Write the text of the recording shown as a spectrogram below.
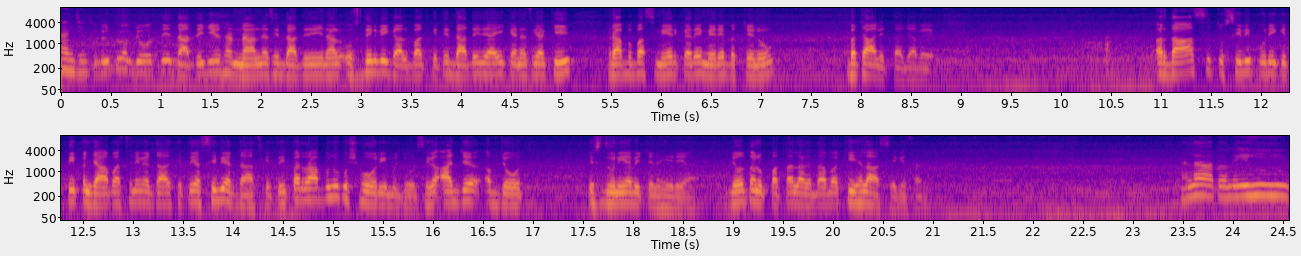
ਹਾਂਜੀ। ਸੋ ਬਿਲਕੁਲ ਅਵਜੋਤ ਦੀ ਦਾਦੀ ਜੀ ਸਾਡੇ ਨਾਲ ਨੇ। ਅਸੀਂ ਦਾਦੀ ਜੀ ਨਾਲ ਉਸ ਦਿਨ ਵੀ ਗੱਲਬਾਤ ਕੀਤੀ। ਦਾਦੀ ਜੀ ਆਈ ਕਹਿਣਾ ਸੀਗਾ ਕਿ ਰੱਬ ਬਸ ਮਿਹਰ ਕਰੇ, ਮੇਰੇ ਬੱਚੇ ਨੂੰ ਬਚਾ ਲਿੱਤਾ ਜਾਵੇ। ਅਰਦਾਸ ਤੁਸੀਂ ਵੀ ਪੂਰੀ ਕੀਤੀ। ਪੰਜਾਬ ਵਾਸਤੇ ਨੇ ਵੀ ਅਰਦਾਸ ਕੀਤੀ, ਅਸੀਂ ਵੀ ਅਰਦਾਸ ਕੀਤੀ। ਪਰ ਰੱਬ ਨੂੰ ਕੁਝ ਹੋਰ ਹੀ ਮਨਜ਼ੂਰ ਸੀਗਾ। ਅੱਜ ਅਵਜੋਤ ਇਸ ਦੁਨੀਆ ਵਿੱਚ ਨਹੀਂ ਰਿਹਾ। ਜਦੋਂ ਤੁਹਾਨੂੰ ਪਤਾ ਲੱਗਦਾ ਵਾ ਕੀ ਹਾਲਾਤ ਸੀਗੇ ਸਰ। ਹਾਲਾਤ ਉਹਦੇ ਹੀ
